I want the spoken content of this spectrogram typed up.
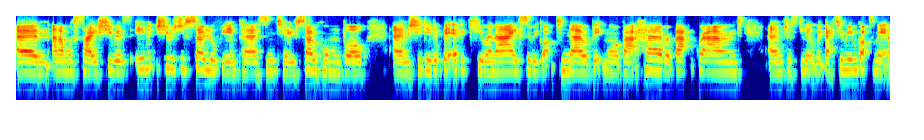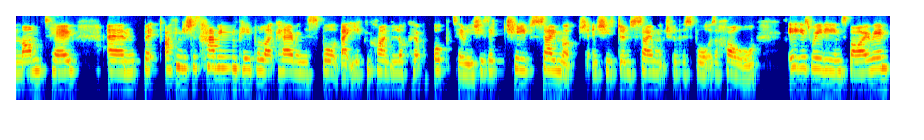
um, and I must say she was even she was just so lovely in person too, so humble. Um, she did a bit of a Q and A, so we got to know a bit more about her, her background, um, just a little bit better. We even got to meet her mom too. Um, but I think it's just having people like her in the sport that you can kind of look up to, and she's achieved so much, and she's done so much for the sport as a whole it is really inspiring.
